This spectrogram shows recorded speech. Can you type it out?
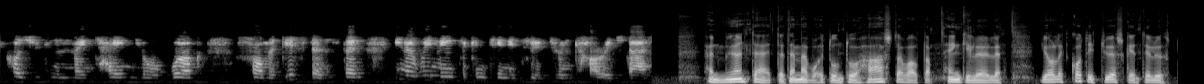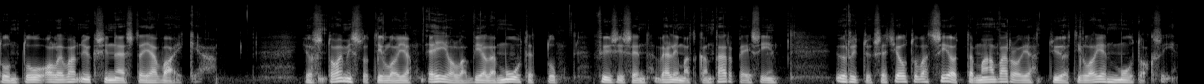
because you can maintain your work from a distance, then, you know, we need to continue to, to encourage that. Hän myöntää, että tämä voi tuntua haastavalta henkilöille, joille kotityöskentely tuntuu olevan yksinäistä ja vaikeaa. Jos toimistotiloja ei olla vielä muutettu fyysisen välimatkan tarpeisiin, yritykset joutuvat sijoittamaan varoja työtilojen muutoksiin.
